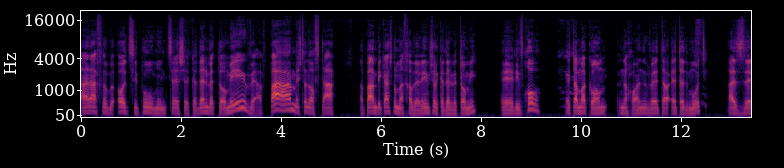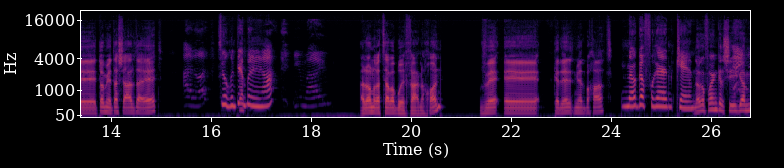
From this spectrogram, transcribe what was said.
אנחנו בעוד סיפור מומצא של קדן וטומי, והפעם יש לנו הפתעה. הפעם ביקשנו מהחברים של קדן וטומי אה, לבחור את המקום, נכון, ואת הדמות. אז אה, טומי, אתה שאלת את, שירותי ברירה עם מים. אלון רצה בבריכה, נכון? וקדן, את מי את בחרת? נוגה פרנקל. נוגה פרנקל, שהיא גם...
